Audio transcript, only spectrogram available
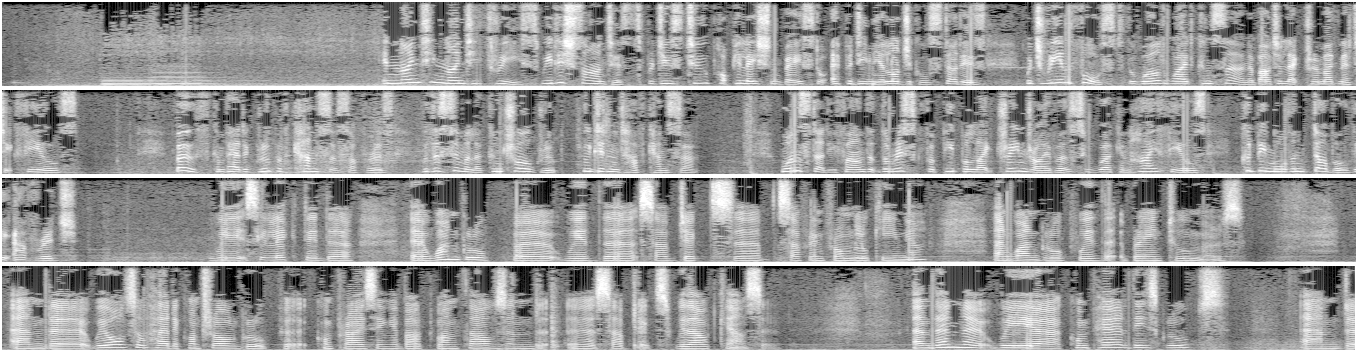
In 1993, Swedish scientists produced two population-based or epidemiological studies which reinforced the worldwide concern about electromagnetic fields. Both compared a group of cancer sufferers with a similar control group who didn't have cancer. One study found that the risk for people like train drivers who work in high fields could be more than double the average. We selected uh, uh, one group uh, with uh, subjects uh, suffering from leukemia and one group with brain tumors. And uh, we also had a control group comprising about 1,000 subjects without cancer. And then we compared these groups and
